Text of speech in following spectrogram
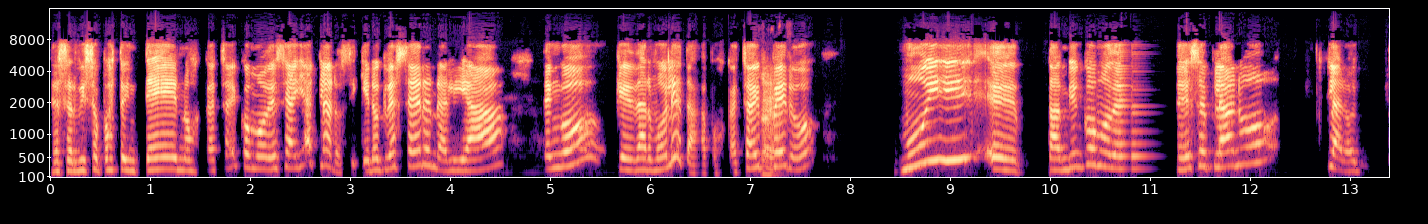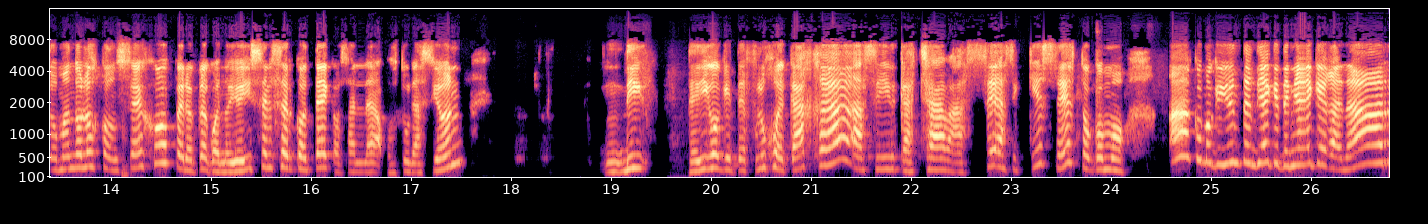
del servicio puesto internos, ¿cachai? Como decía, ya, claro, si quiero crecer, en realidad tengo que dar boleta, pues, ¿cachai? Pero muy eh, también como de, ese plano, claro, tomando los consejos, pero claro, cuando yo hice el cercotec, o sea, la postulación, te digo que te flujo de caja, así cachaba, así, ¿qué es esto? Como, ah, como que yo entendía que tenía que ganar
